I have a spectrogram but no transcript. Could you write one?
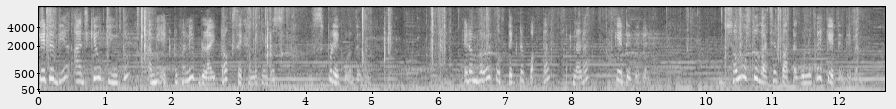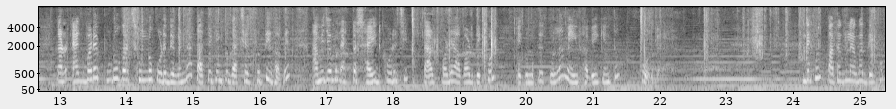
কেটে দিয়ে আজকেও কিন্তু আমি একটুখানি ব্লাইটক্স এখানে কিন্তু স্প্রে করে দেব। এরমভাবে প্রত্যেকটা পাতা আপনারা কেটে দেবেন। সমস্ত গাছের পাতাগুলোকে কেটে দেবেন। কারণ একবারে পুরো গাছ শূন্য করে দেবেন না, তাতে কিন্তু গাছের ক্ষতি হবে। আমি যেমন একটা সাইড করেছি, তারপরে আবার দেখুন এগুলোকে করলাম, এইভাবেই কিন্তু করবেন দেখুন, পাতাগুলো একবার দেখুন।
